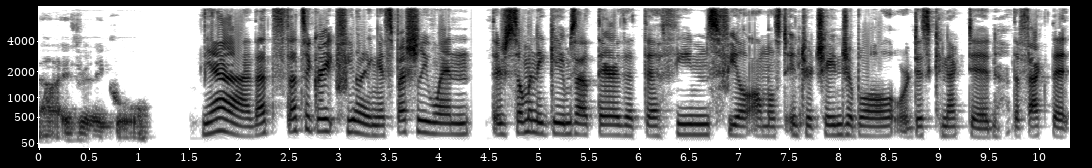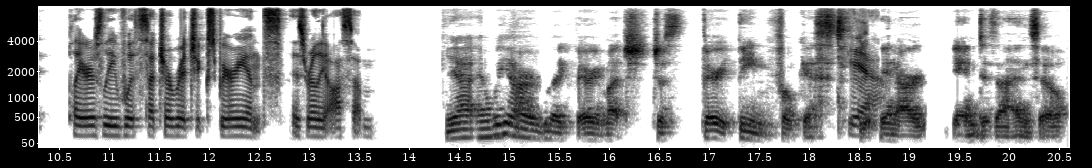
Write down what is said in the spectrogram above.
uh, is really cool. Yeah, that's that's a great feeling, especially when there's so many games out there that the themes feel almost interchangeable or disconnected. The fact that players leave with such a rich experience is really awesome. Yeah, and we are like very much just very theme focused yeah. in our game design. So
